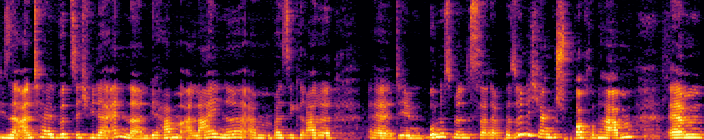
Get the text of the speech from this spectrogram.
dieser Anteil wird sich wieder ändern. Wir haben alleine, ähm, weil Sie gerade äh, den Bundesminister da persönlich angesprochen haben, ähm, äh,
